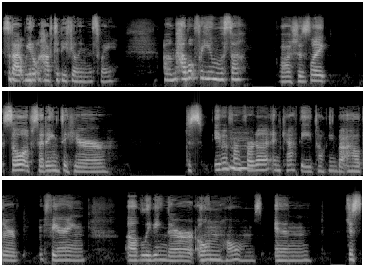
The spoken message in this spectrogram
so that we don't have to be feeling this way. Um, how about for you, Melissa? Gosh, it's like so upsetting to hear just even from mm-hmm. Ferda and Kathy talking about how they're fearing of leaving their own homes and just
